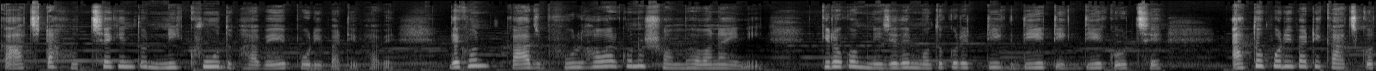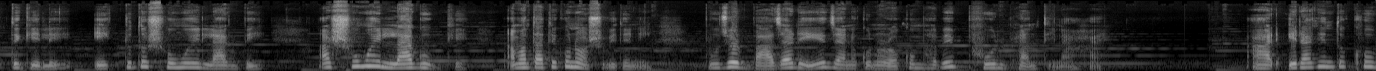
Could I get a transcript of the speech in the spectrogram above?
কাজটা হচ্ছে কিন্তু নিখুঁতভাবে, পরিপাটিভাবে। দেখুন, কাজ ভুল হওয়ার কোনো সম্ভাবনাই নেই। কীরকম নিজেদের মতো করে টিক দিয়ে টিক দিয়ে করছে। এত পরিপাটি কাজ করতে গেলে একটু তো সময় লাগবেই। আর সময় লাগুক গে, আমার তাতে কোনো অসুবিধে নেই। পুজোর বাজারে যেন কোনো রকমভাবে ভুল ভ্রান্তি না হয়। আর এরা কিন্তু খুব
